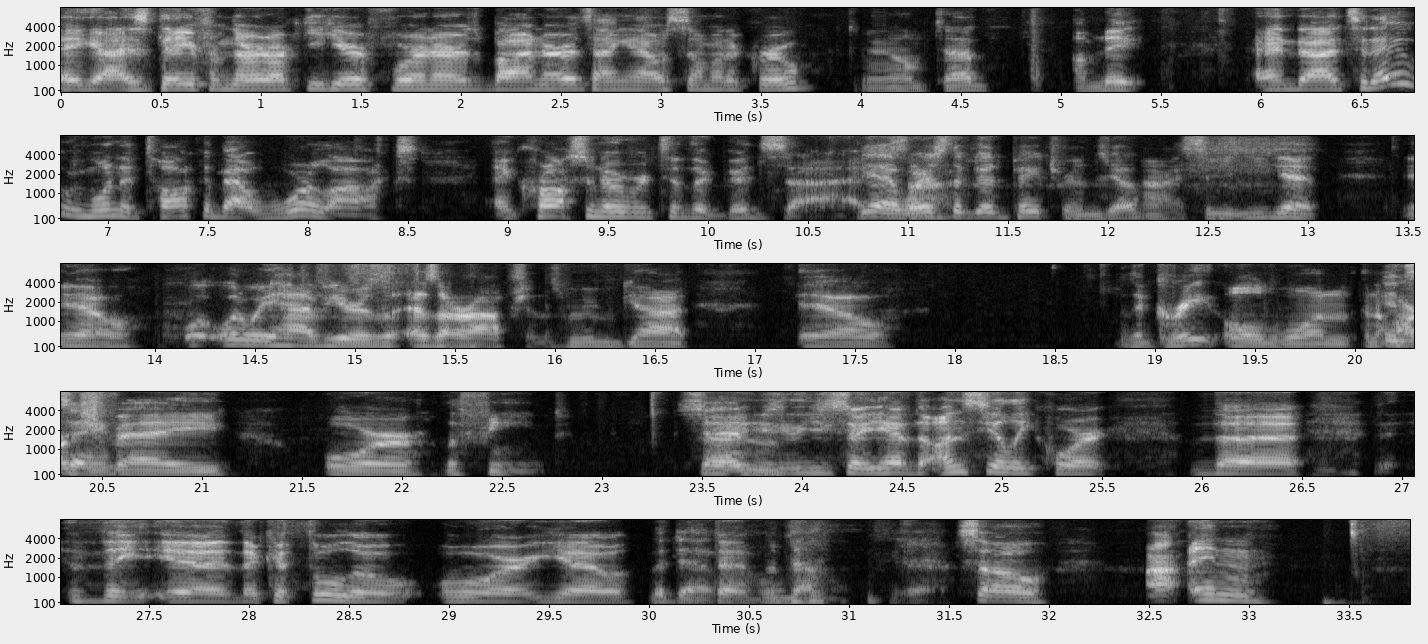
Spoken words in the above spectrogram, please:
Hey guys, Dave from Nerdarchy here, for nerds by nerds, hanging out with some of the crew. Yeah, I'm Ted. I'm Nate. And uh, today we want to talk about warlocks and crossing over to the good side. Yeah, where's Sorry. the good patrons, yo? All right, so you, you get, you know, what, what do we have here as, as our options? We've got, you know, the great old one, an Insane. archfey, or the fiend. So And- you, you- so you have the Unseelie Court, the the uh, the Cthulhu, or you know, The devil. devil. The devil. So, uh, in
